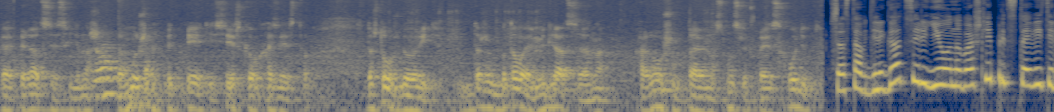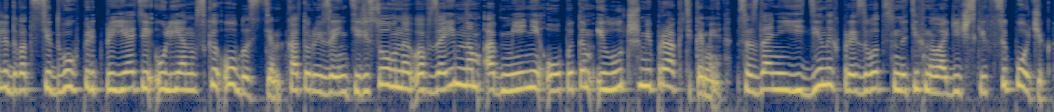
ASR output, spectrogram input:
кооперации среди наших промышленных предприятий, сельского хозяйства. Да что уж говорить, даже бытовая миграция, она в хорошем, правильном смысле происходит. В состав делегации региона вошли представители 22 предприятий Ульяновской области, которые заинтересованы во взаимном обмене опытом и лучшими практиками, создании единых производственно-технологических цепочек,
